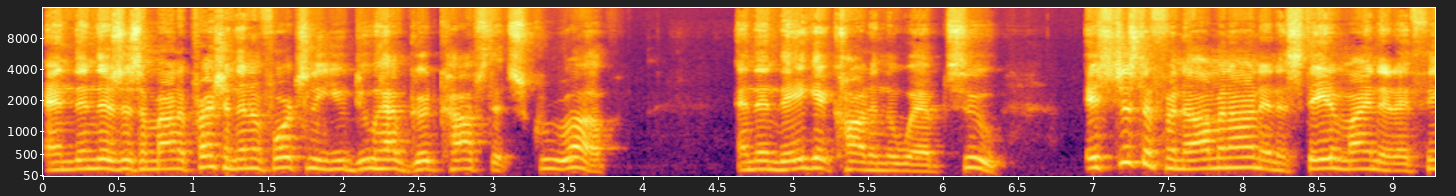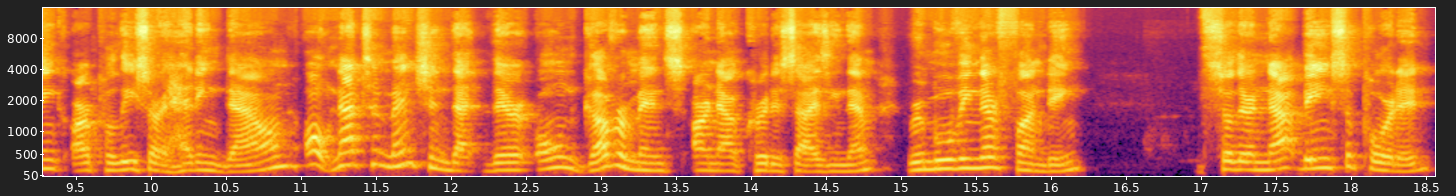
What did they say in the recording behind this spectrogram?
And then there's this amount of pressure. And then unfortunately, you do have good cops that screw up, and then they get caught in the web too it's just a phenomenon and a state of mind that I think our police are heading down. Oh, not to mention that their own governments are now criticizing them, removing their funding. So they're not being supported.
